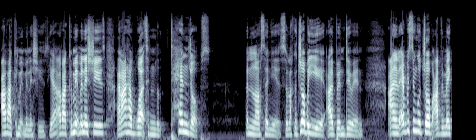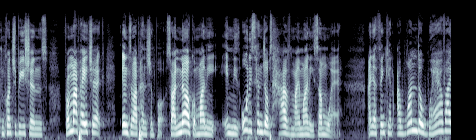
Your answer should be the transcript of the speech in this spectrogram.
I've had commitment issues. Yeah, I've had commitment issues, and I have worked in ten jobs in the last ten years. So like a job a year I've been doing, And in every single job, I've been making contributions from my paycheck into my pension pot. So I know I've got money in these, all these 10 jobs have my money somewhere. And you're thinking, I wonder where have I,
